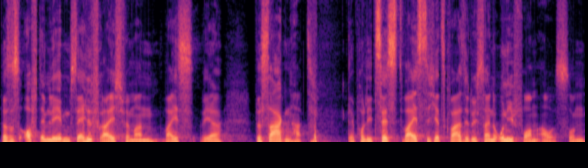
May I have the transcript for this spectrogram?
Das ist oft im Leben sehr hilfreich, wenn man weiß, wer das Sagen hat. Der Polizist weist sich jetzt quasi durch seine Uniform aus. Und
